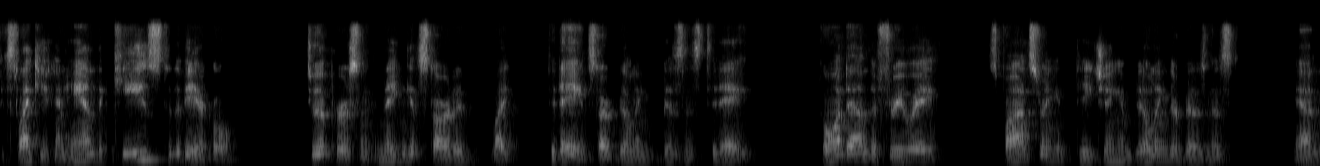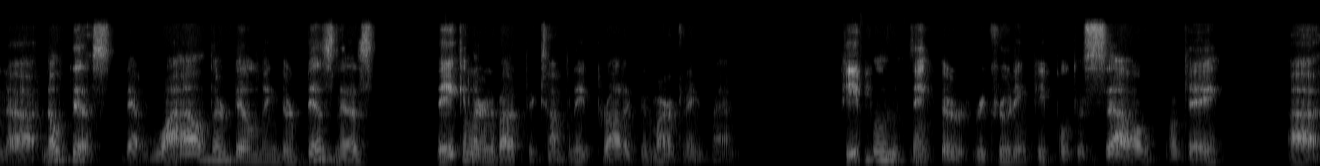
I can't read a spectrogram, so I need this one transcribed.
it's like you can hand the keys to the vehicle to a person and they can get started like today and start building business today. Going down the freeway, sponsoring and teaching and building their business. And uh, note this that while they're building their business, they can learn about the company product and marketing plan. People who think they're recruiting people to sell, okay, uh,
